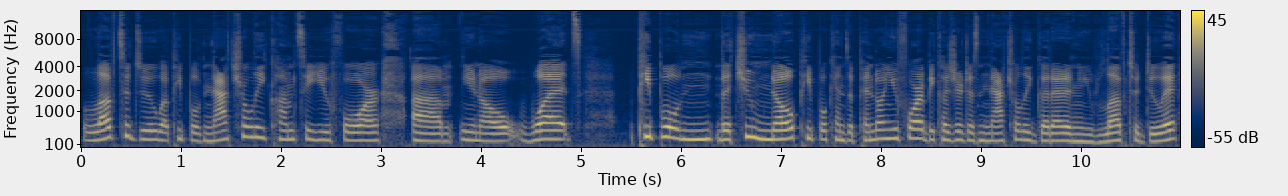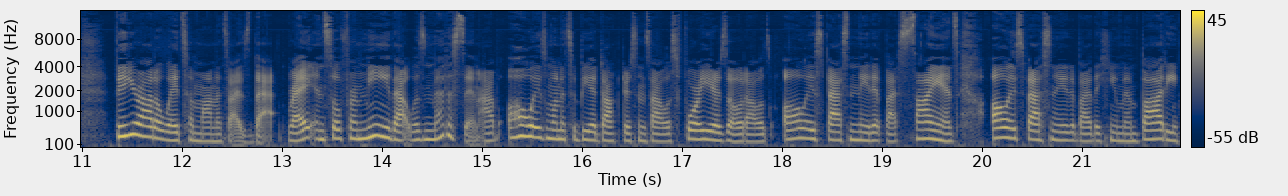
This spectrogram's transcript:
love to do, what people naturally come to you for. Um, you know what people that you know people can depend on you for it because you're just naturally good at it and you love to do it, figure out a way to monetize that, right? And so for me, that was medicine. I've always wanted to be a doctor since I was four years old. I was always fascinated by science, always fascinated by the human body.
